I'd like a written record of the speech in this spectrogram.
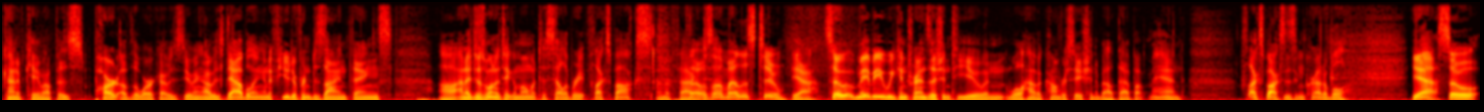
kind of came up as part of the work I was doing. I was dabbling in a few different design things, uh, and I just want to take a moment to celebrate Flexbox and the fact That was on my list too. yeah. So maybe we can transition to you, and we'll have a conversation about that. But man, Flexbox is incredible. Yeah, so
